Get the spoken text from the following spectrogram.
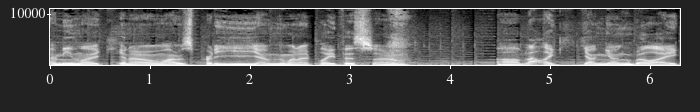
I mean, like, you know, I was pretty young when I played this, so. Um, not like young, young, but like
